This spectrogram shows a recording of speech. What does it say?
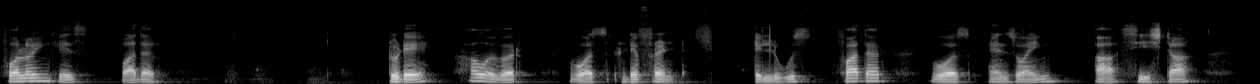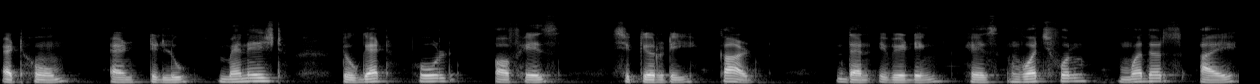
following his father. Today, however, was different. Tillu's father was enjoying a siesta at home and Tillu managed to get hold of his security card. Then, evading his watchful mother's eye,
